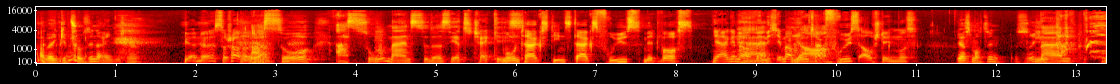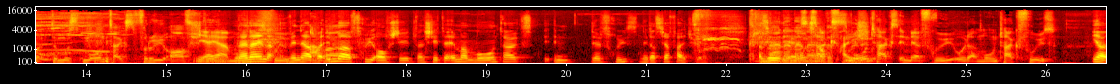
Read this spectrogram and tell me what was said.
Aber gibt schon Sinn eigentlich, ne? Ja, ne? Ist doch schon, oder? Ach so. Ach so meinst du das? Jetzt check ich. Montags, Dienstags, frühs, Mittwochs. Ja, genau. Hä? Wenn ich immer Ja. Montag frühs aufstehen muss. Ja, das macht Sinn. Das ist richtig. Nein. Du musst montags früh aufstehen. Ja, ja, Nein, montags nein, früh. wenn er aber, Aber- immer früh aufsteht, dann steht er immer montags in der Früh. Ne, das ist ja falsch. Wieder. Also, Nein, nein, nein, das- nein, Montag, das ist falsch. montags in der Früh oder Montag frühs. ja,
